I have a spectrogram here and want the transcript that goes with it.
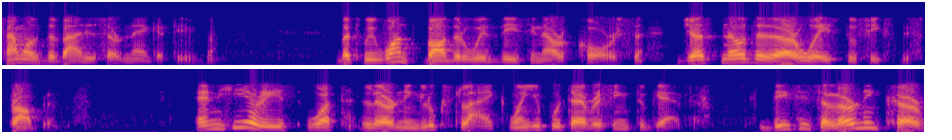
some of the values are negative. But we won't bother with this in our course, just know that there are ways to fix these problems. And here is what learning looks like when you put everything together. This is a learning curve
